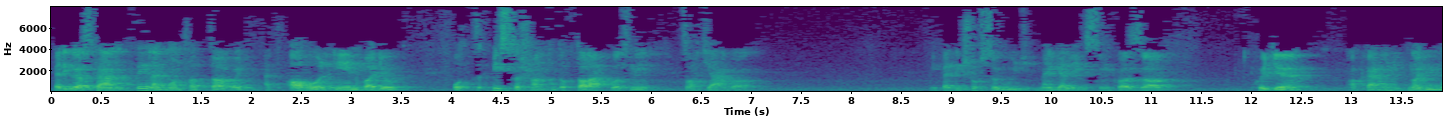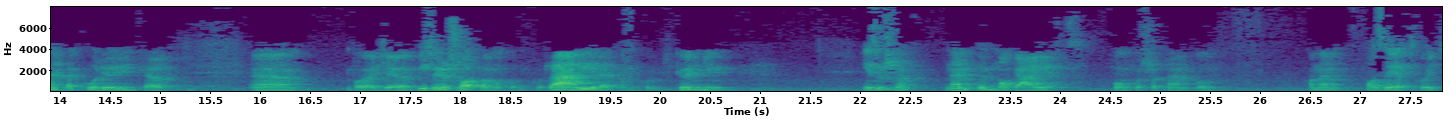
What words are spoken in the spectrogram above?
Pedig aztán tényleg mondhatta, hogy hát ahol én vagyok, ott biztosan tudok találkozni az atyával. Mi pedig sokszor úgy megelégszünk azzal, hogy akár mondjuk nagy ünnepekkor jöjjünk el, vagy bizonyos alkalmakon, amikor ráérek, amikor úgy könnyű. Jézusnak nem önmagáért fontos a templom, hanem azért, hogy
